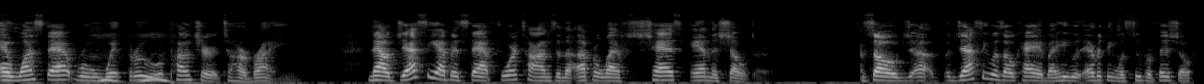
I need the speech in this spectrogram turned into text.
and one stab wound went through mm-hmm. a puncture to her brain. Now Jesse had been stabbed four times in the upper left chest and the shoulder. So Je- uh, Jesse was okay, but he was everything was superficial.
